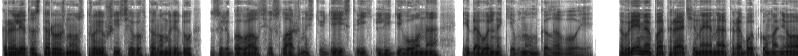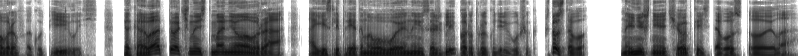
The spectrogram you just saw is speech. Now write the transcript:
Королет, осторожно устроившийся во втором ряду, залюбовался слаженностью действий легиона и довольно кивнул головой. Время, потраченное на отработку маневров, окупилось. Какова точность маневра? А если при этом его воины и сожгли пару-тройку деревушек, что с того? Нынешняя четкость того стоила.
